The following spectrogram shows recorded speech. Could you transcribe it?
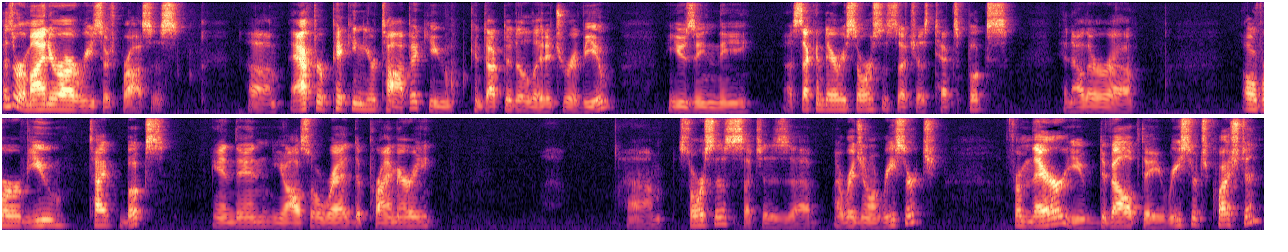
As a reminder, our research process. Um, after picking your topic, you conducted a literature review using the uh, secondary sources such as textbooks and other uh, overview type books. And then you also read the primary um, sources such as uh, original research. From there, you developed a research question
